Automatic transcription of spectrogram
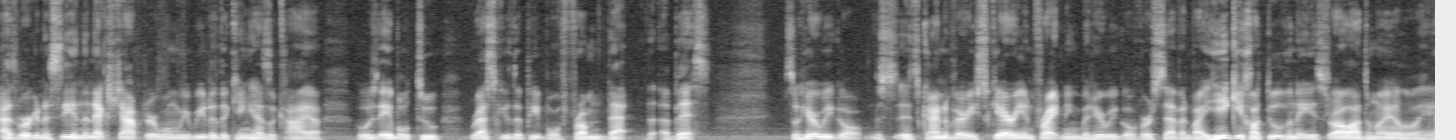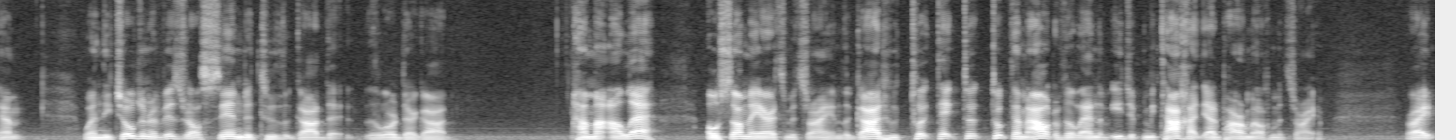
as we're going to see in the next chapter when we read of the king Hezekiah, who was able to rescue the people from that abyss. So here we go. This, it's kind of very scary and frightening, but here we go. Verse 7 when the children of Israel sinned to the God, the, the Lord their God. Hama'aleh Osama Eretz Mitzrayim, the God who took, take, took, took them out of the land of Egypt, mitachat yad paro melech Mitzrayim, right?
